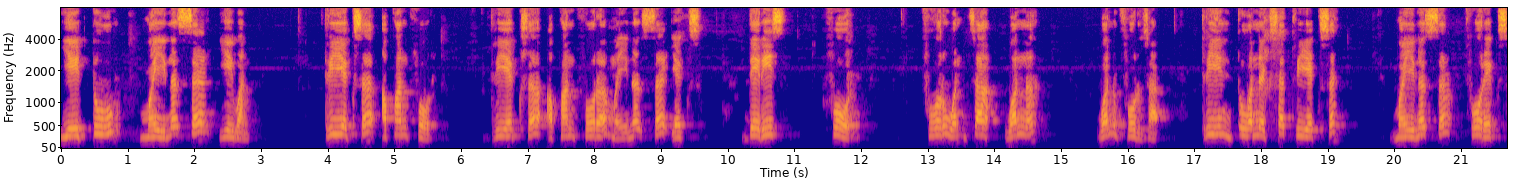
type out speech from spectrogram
A2 minus A1 3x upon 4 3x upon 4 minus x. There is 4 4 ones are 1 1 fours are 3 into 1x 3x minus 4x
